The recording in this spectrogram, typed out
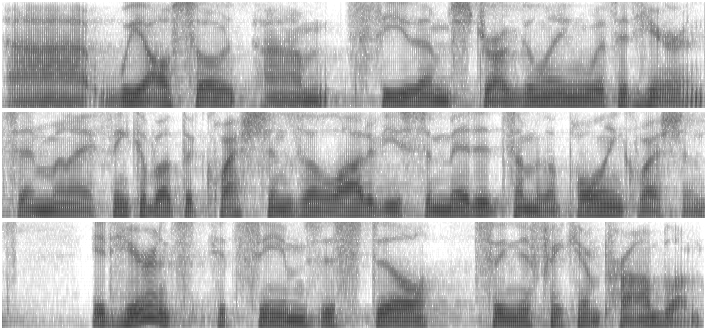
uh, we also um, see them struggling with adherence. And when I think about the questions that a lot of you submitted, some of the polling questions, adherence, it seems, is still a significant problem.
